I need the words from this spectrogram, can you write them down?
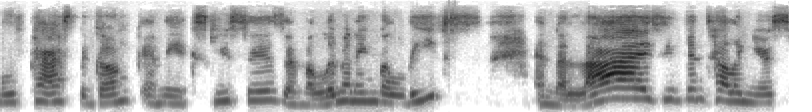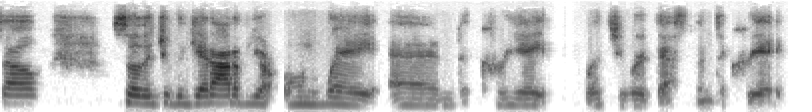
Move past the gunk and the excuses and the limiting beliefs and the lies you've been telling yourself so that you can get out of your own way and create what you were destined to create.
